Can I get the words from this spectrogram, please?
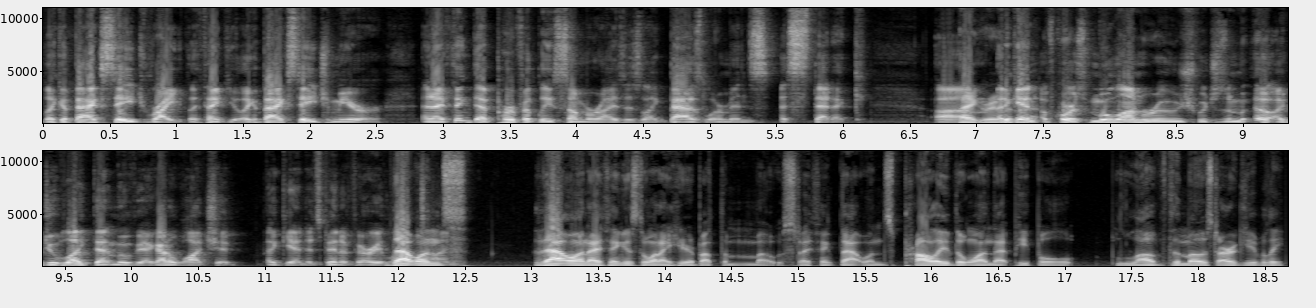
like a backstage right. Like thank you, like a backstage mirror. And I think that perfectly summarizes like Baz Luhrmann's aesthetic. Um, I agree again, that. of course, Moulin Rouge, which is a, oh, I do like that movie. I got to watch it again. It's been a very long That time. one's that one I think is the one I hear about the most. I think that one's probably the one that people love the most, arguably.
